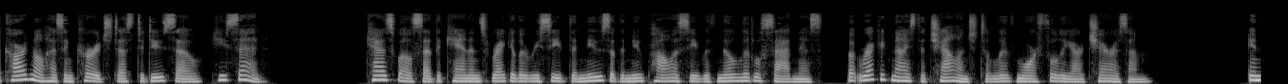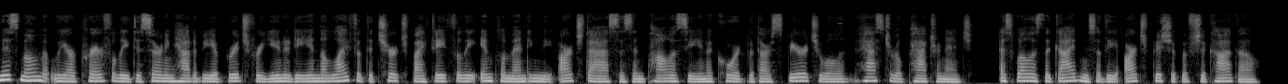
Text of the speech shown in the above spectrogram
Cardinal has encouraged us to do so, he said. Caswell said the canons regular received the news of the new policy with no little sadness, but recognized the challenge to live more fully our charism. In this moment, we are prayerfully discerning how to be a bridge for unity in the life of the Church by faithfully implementing the Archdiocesan policy in accord with our spiritual and pastoral patronage, as well as the guidance of the Archbishop of Chicago,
